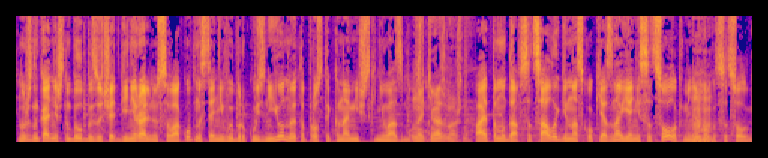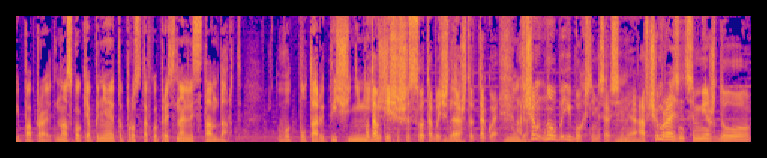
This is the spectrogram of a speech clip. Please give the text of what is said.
нужно, конечно, было бы изучать генеральную совокупность, а не выборку из нее, но это просто экономически невозможно. Но это невозможно. Поэтому, да, в социологии, насколько я знаю, я не социолог, меня угу. могут социологи поправить. Но, насколько я понимаю, это просто такой профессиональный стандарт вот полторы тысячи, не меньше. Ну, там 1600 обычно, да, да что-то такое. Ну, а да. в чем, ну, и бог с ними со всеми. Mm-hmm. А в чем разница между,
